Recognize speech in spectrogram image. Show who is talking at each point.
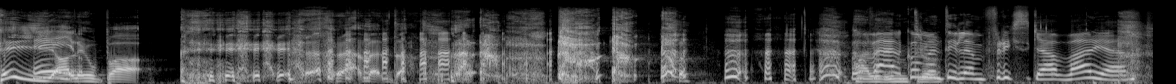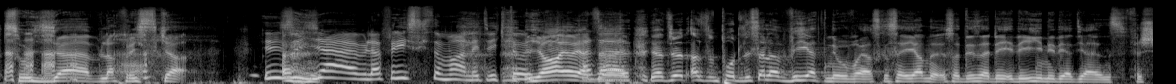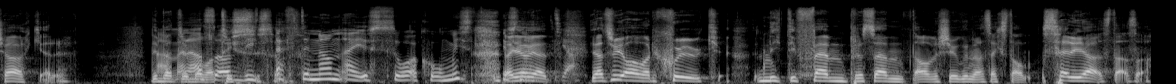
Speaker 1: Hej,
Speaker 2: Hej!
Speaker 1: allihopa! Vänta.
Speaker 2: Och välkommen
Speaker 1: intro.
Speaker 2: till den friska vargen.
Speaker 1: Så jävla friska.
Speaker 2: Du är så jävla frisk som vanligt Viktor.
Speaker 1: Ja, jag vet.
Speaker 2: Alltså-
Speaker 1: här, jag tror att alltså, poddlyssnarna vet nog vad jag ska säga nu, så det är, så här, det, det är ingen idé att jag ens försöker. Det är
Speaker 2: Ja,
Speaker 1: bättre att bara vara
Speaker 2: alltså,
Speaker 1: tyst
Speaker 2: ditt
Speaker 1: istället.
Speaker 2: efternamn är ju så komiskt.
Speaker 1: Ja, jag vet.
Speaker 2: Ja.
Speaker 1: Jag tror jag har varit sjuk 95% av 2016. Seriöst alltså.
